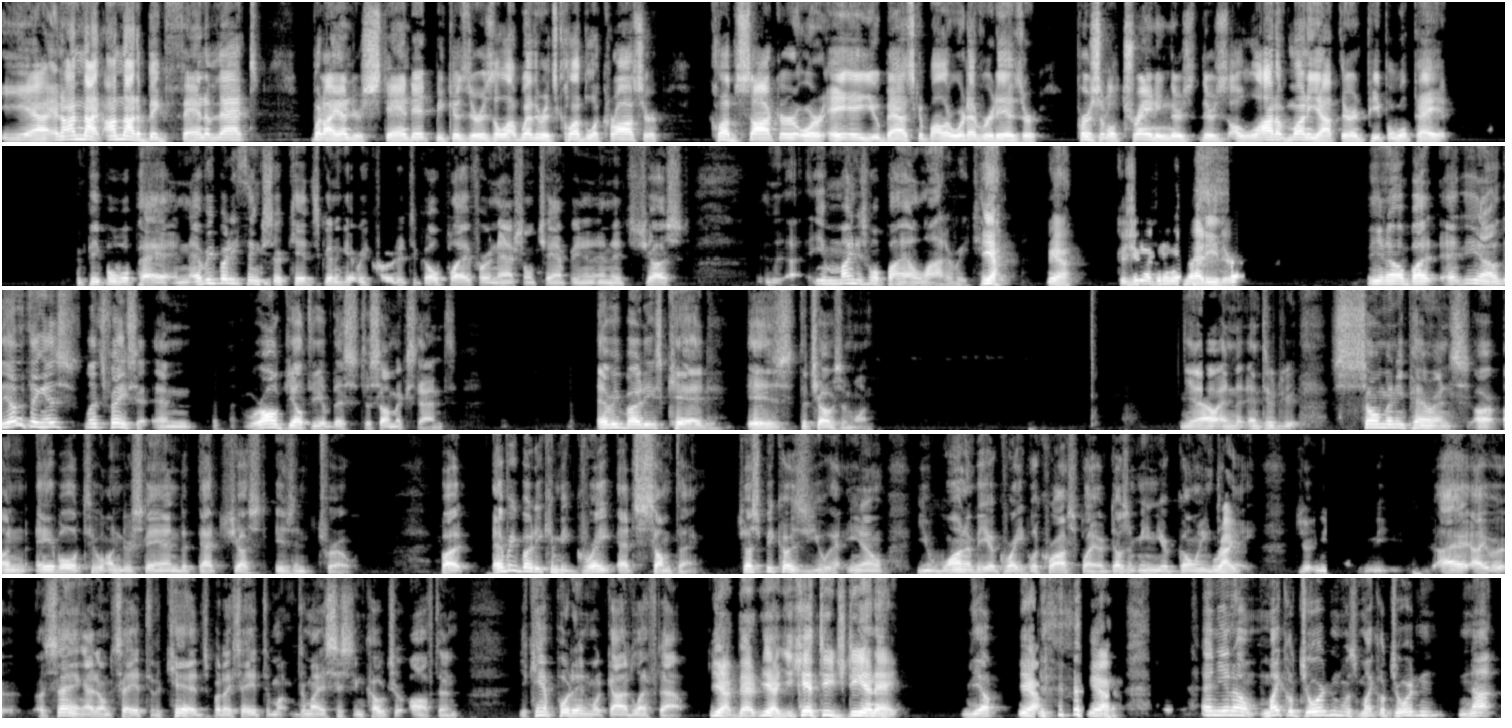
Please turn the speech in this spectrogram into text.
Yeah, and I'm not I'm not a big fan of that, but I understand it because there is a lot whether it's club lacrosse or club soccer or AAU basketball or whatever it is or personal training. There's there's a lot of money out there and people will pay it. and people will pay it. And everybody thinks their kid's going to get recruited to go play for a national champion, and it's just you might as well buy a lottery ticket. Yeah. Yeah, because you're not going to win that either. You know, but uh, you know, the other thing is, let's face it, and we're all guilty of this to some extent. Everybody's kid is the chosen one. You know, and and to so many parents are unable to understand that that just isn't true. But everybody can be great at something. Just because you you know you want to be a great lacrosse player doesn't mean you're going to Right. be. I I a, a saying. I don't say it to the kids, but I say it to my, to my assistant coach often. You can't put in what God left out. Yeah, that yeah, you can't teach DNA. Yep. Yeah. Yeah. And you know, Michael Jordan was Michael Jordan. Not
